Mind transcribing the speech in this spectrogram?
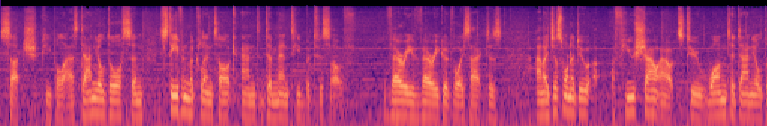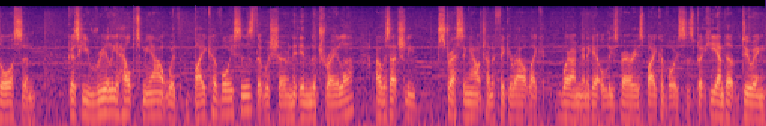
such people as Daniel Dawson, Steven McClintock, and Dementi Butusov. Very, very good voice actors. And I just want to do a, a few shout outs to one to Daniel Dawson, because he really helped me out with biker voices that were shown in the trailer. I was actually stressing out trying to figure out like where I'm going to get all these various biker voices, but he ended up doing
